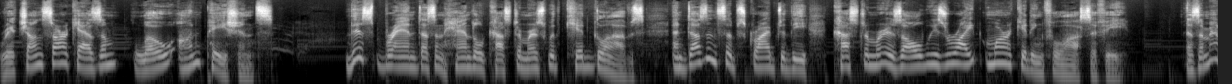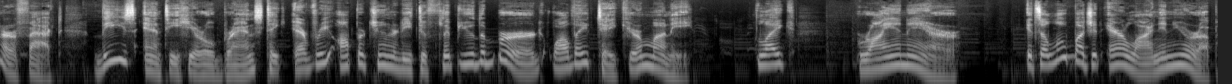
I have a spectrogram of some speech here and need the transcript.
rich on sarcasm, low on patience. This brand doesn't handle customers with kid gloves and doesn't subscribe to the customer is always right marketing philosophy. As a matter of fact, these anti hero brands take every opportunity to flip you the bird while they take your money. Like Ryanair. It's a low budget airline in Europe.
